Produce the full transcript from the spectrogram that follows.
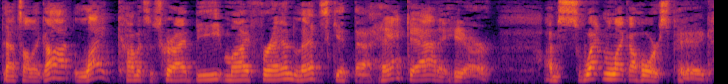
That's all I got. Like, comment, subscribe, be my friend. Let's get the heck out of here. I'm sweating like a horse pig.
